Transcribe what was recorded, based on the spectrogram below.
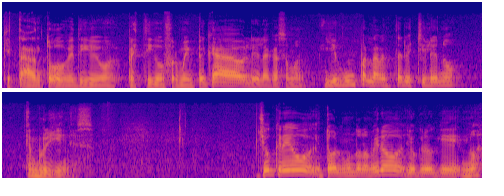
que estaban todos vestidos, vestidos en forma impecable, la casa y llegó un parlamentario chileno en blue. Yo creo, todo el mundo lo miró, yo creo que no es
